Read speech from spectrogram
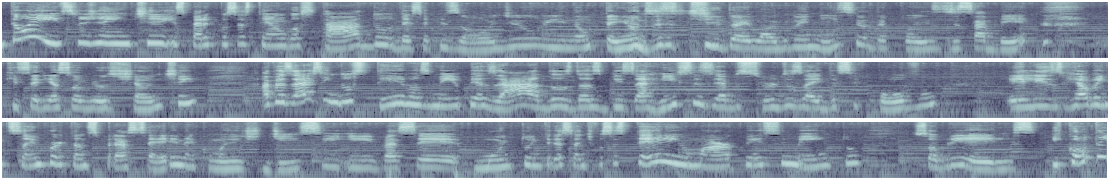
Então é isso, gente. Espero que vocês tenham gostado desse episódio e não tenham desistido aí logo no início, depois de saber que seria sobre os Shantin. Apesar, assim, dos temas meio pesados, das bizarrices e absurdos aí desse povo, eles realmente são importantes para a série, né? Como a gente disse, e vai ser muito interessante vocês terem um maior conhecimento sobre eles. E contem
